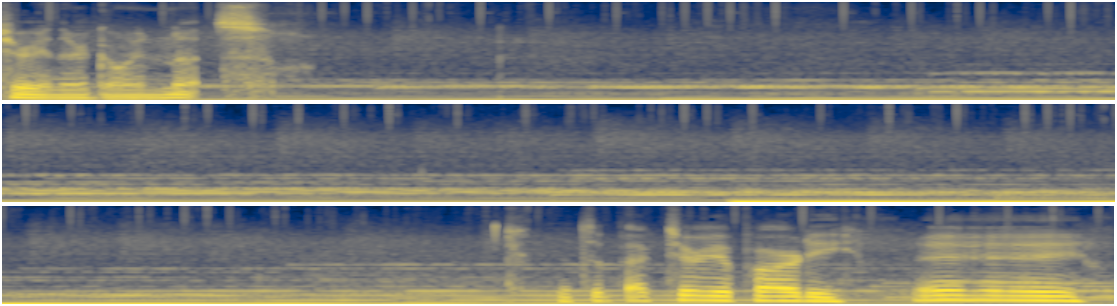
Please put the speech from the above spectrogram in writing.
bacteria in there going nuts. It's a bacteria party. Hey.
